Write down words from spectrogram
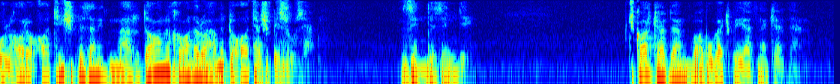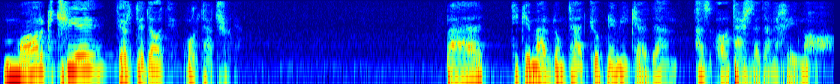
و ها رو آتیش بزنید مردان خانه رو همه تو آتش بسوزن. زنده زنده. چیکار کردن؟ با ابوبکر بیعت نکردن. مارک چیه؟ ارتداده مرتد شدن. بعد دیگه مردم تعجب نمی کردن از آتش زدن خیمه ها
